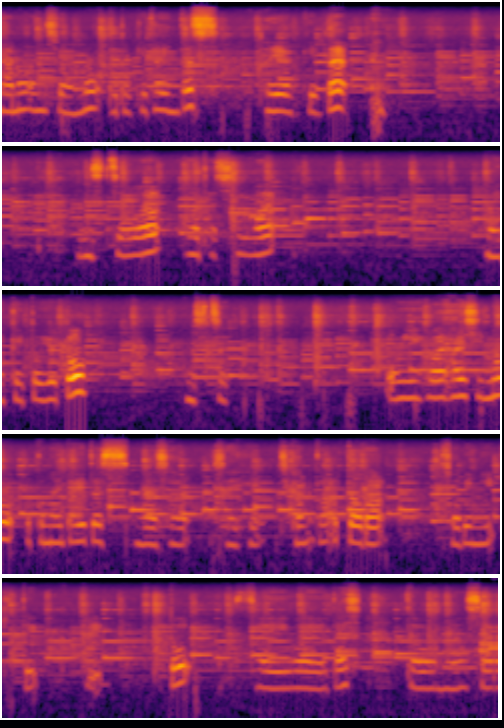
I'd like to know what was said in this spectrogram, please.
ピアノ演奏も届きたいんです。というわけで本日は私はもう一回と言うと本日お祝い配信を行いたいです。皆さんぜひ時間があったら遊びに来てくれると幸いですでは皆さん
